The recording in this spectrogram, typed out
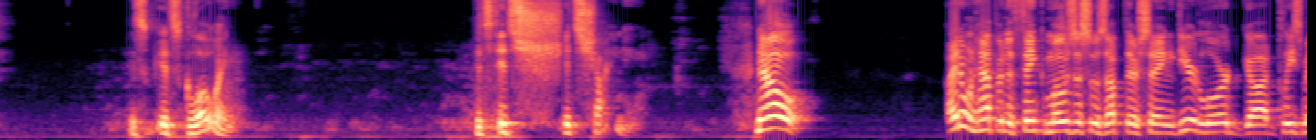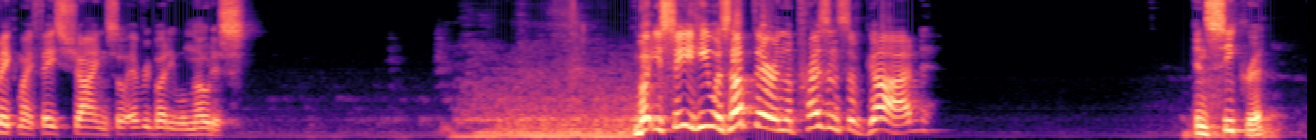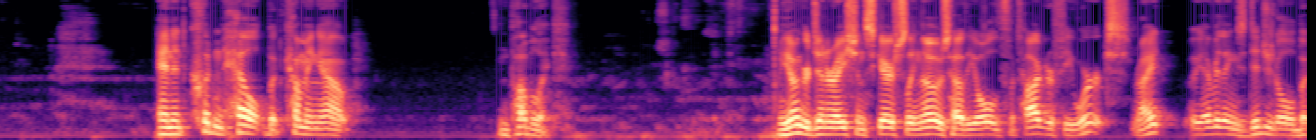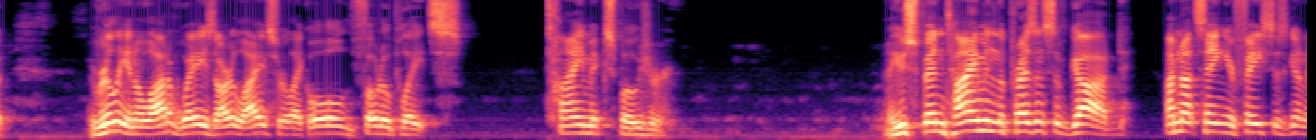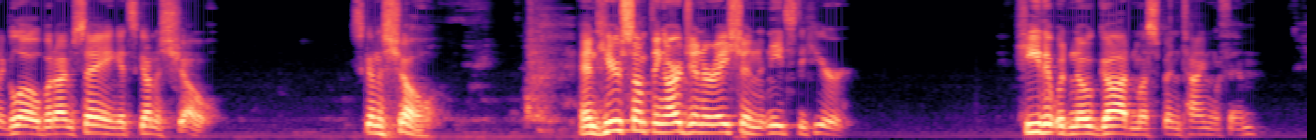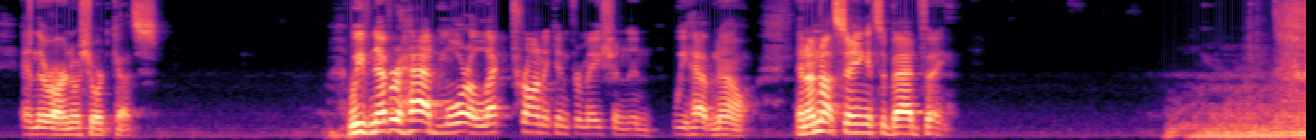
it's, it's glowing. It's, it's, it's shining. Now, I don't happen to think Moses was up there saying, Dear Lord God, please make my face shine so everybody will notice. But you see, he was up there in the presence of God in secret, and it couldn't help but coming out in public. The younger generation scarcely knows how the old photography works, right? Everything's digital, but really, in a lot of ways, our lives are like old photo plates, time exposure. Now, you spend time in the presence of God. I'm not saying your face is going to glow, but I'm saying it's going to show. It's going to show. And here's something our generation needs to hear. He that would know God must spend time with Him, and there are no shortcuts. We've never had more electronic information than we have now. And I'm not saying it's a bad thing.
